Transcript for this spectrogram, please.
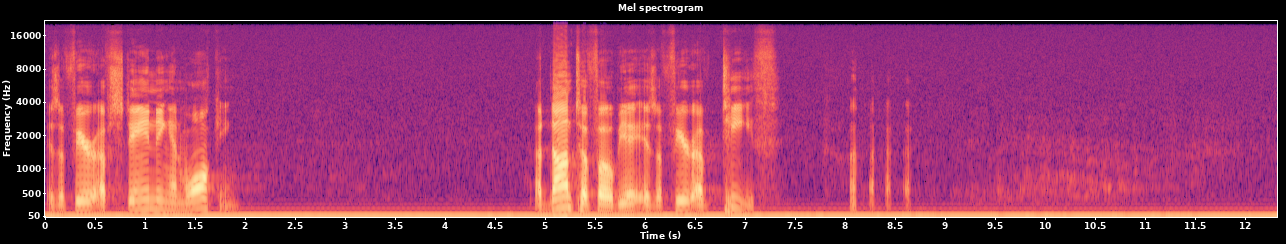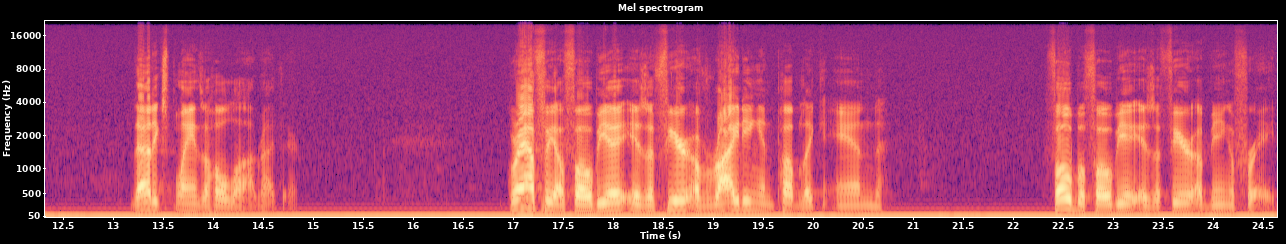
is a fear of standing and walking. Odontophobia is a fear of teeth. that explains a whole lot right there. Graphophobia is a fear of writing in public, and phobophobia is a fear of being afraid.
